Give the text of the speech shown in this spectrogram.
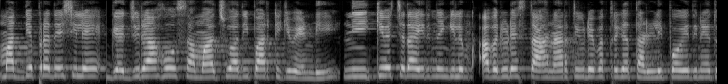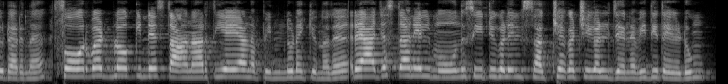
മധ്യപ്രദേശിലെ ഗജുരാഹോ സമാജ്വാദി പാർട്ടിക്ക് വേണ്ടി നീക്കിവെച്ചതായിരുന്നെങ്കിലും അവരുടെ സ്ഥാനാർത്ഥിയുടെ പത്രിക തള്ളിപ്പോയതിനെ തുടർന്ന് ഫോർവേഡ് ബ്ലോക്കിന്റെ സ്ഥാനാർത്ഥിയെയാണ് പിന്തുണയ്ക്കുന്നത്. രാജസ്ഥാനിൽ മൂന്ന് സീറ്റുകളിൽ സഖ്യകക്ഷികൾ ജനവിധി തേടും.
